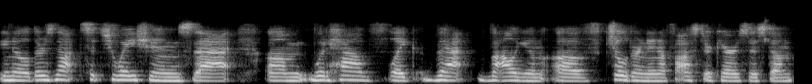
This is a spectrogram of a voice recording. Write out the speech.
you know there's not situations that um, would have like that volume of children in a foster care system.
